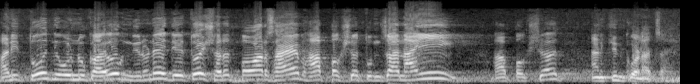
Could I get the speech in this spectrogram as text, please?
आणि तो निवडणूक आयोग निर्णय देतोय शरद पवार साहेब हा पक्ष तुमचा नाही हा पक्ष आणखीन कोणाचा आहे?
